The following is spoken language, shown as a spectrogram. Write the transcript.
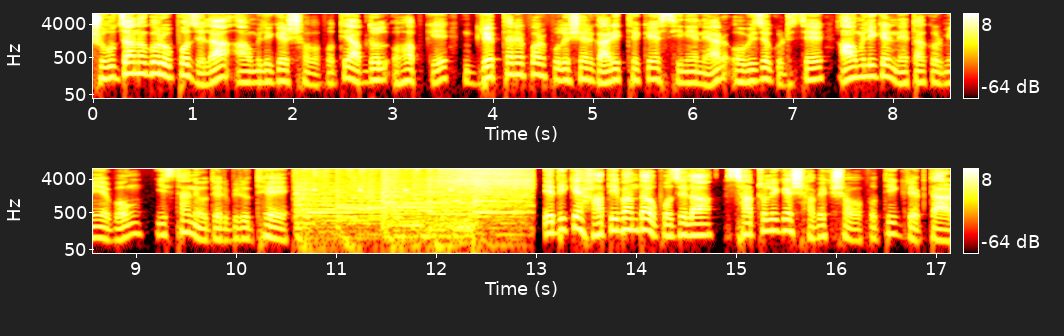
সুজানগর উপজেলা আওয়ামী লীগের সভাপতি আব্দুল ওহাবকে গ্রেপ্তারের পর পুলিশের গাড়ি থেকে সিনে নেয়ার অভিযোগ উঠেছে আওয়ামী লীগের নেতাকর্মী এবং স্থানীয়দের বিরুদ্ধে। এদিকে হাতিবান্দা উপজেলা ছাত্রলীগের সাবেক সভাপতি গ্রেপ্তার।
